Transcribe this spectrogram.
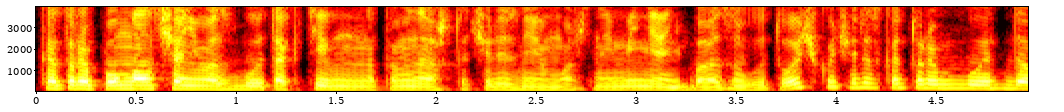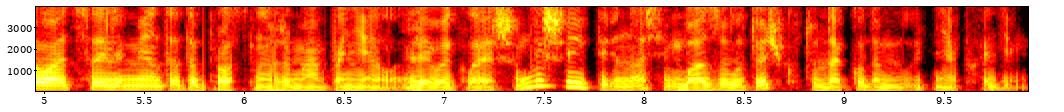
которая по умолчанию у вас будет активна. Напоминаю, что через нее можно и менять базовую точку, через которую будет даваться элемент. Это просто нажимаем по ней левой клавишей мыши и переносим базовую точку туда, куда будет необходимо.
